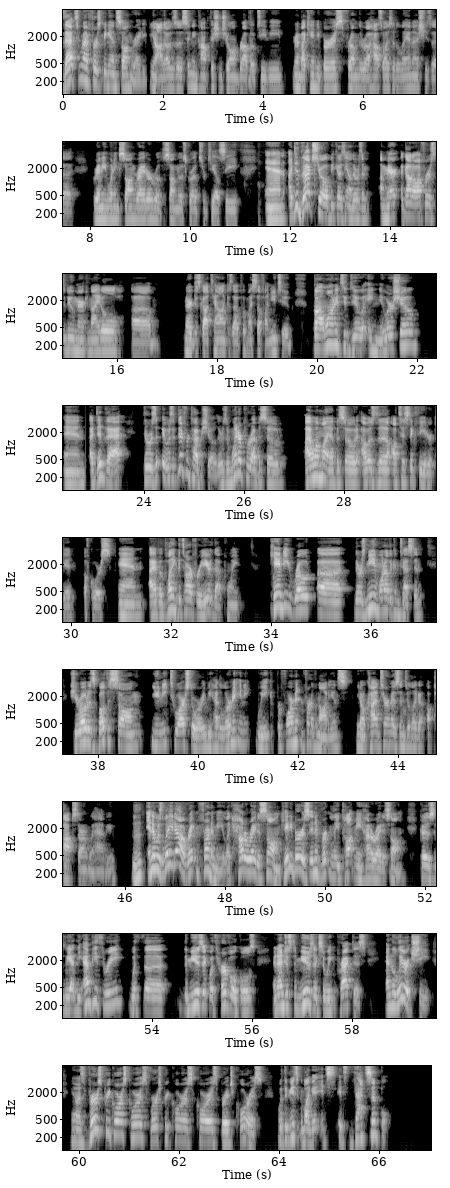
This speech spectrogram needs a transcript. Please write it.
that's when I first began songwriting. You know, that was a singing competition show on Bravo TV, ran by Kandi Burruss from The Real Housewives of Atlanta. She's a Grammy winning songwriter, wrote the song No Scrubs for TLC. And I did that show because, you know, there was a Amer- I got offers to do American Idol, um, America's Got Talent, because I would put my stuff on YouTube. But I wanted to do a newer show, and I did that. There was it was a different type of show. There was a winner per episode I won my episode. I was the autistic theater kid, of course, and I had been playing guitar for a year at that point. Kandi wrote. Uh, there was me and one other contestant. She wrote us both a song unique to our story. We had to learn it in a week, perform it in front of an audience. You know, kind of turn us into like a, a pop star and what have you. Mm-hmm. And it was laid out right in front of me, like how to write a song. Kandi Burruss inadvertently taught me how to write a song because we had the MP3 with the the music with her vocals and then just the music so we could practice and the lyric sheet. You know, it's verse, pre-chorus, chorus, verse, pre-chorus, chorus, bridge, chorus with the music. I'm like, it's it's that simple.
